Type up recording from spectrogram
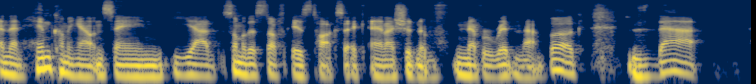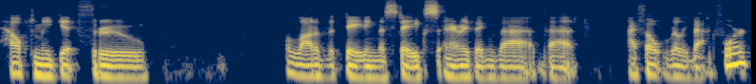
And then him coming out and saying, yeah, some of this stuff is toxic and I shouldn't have never written that book. That helped me get through a lot of the dating mistakes and everything that that I felt really bad for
